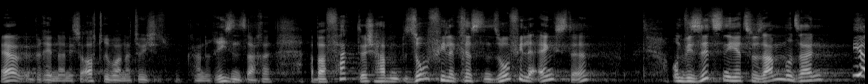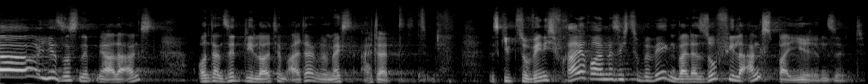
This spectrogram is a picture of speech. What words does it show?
Ja, wir reden da nicht so oft drüber, natürlich ist es keine Riesensache. Aber faktisch haben so viele Christen so viele Ängste. Und wir sitzen hier zusammen und sagen, ja, Jesus nimmt mir alle Angst. Und dann sind die Leute im Alltag und du merkst, Alter, es gibt so wenig Freiräume, sich zu bewegen, weil da so viele Angstbarrieren sind.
